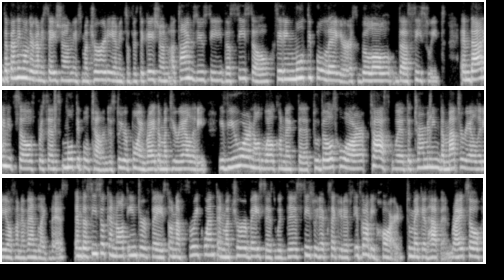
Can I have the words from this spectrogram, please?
depending on the organization, its maturity and its sophistication, at times you see the CISO sitting multiple layers below the C suite. And that in itself presents multiple challenges to your point, right? The materiality. If you are not well connected to those who are tasked with determining the materiality of an event like this, and the CISO cannot interface on a frequent and mature basis with this C-suite executives, it's going to be hard to make it happen, right? So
